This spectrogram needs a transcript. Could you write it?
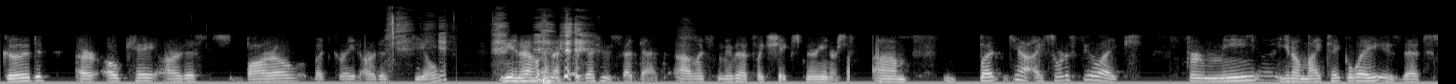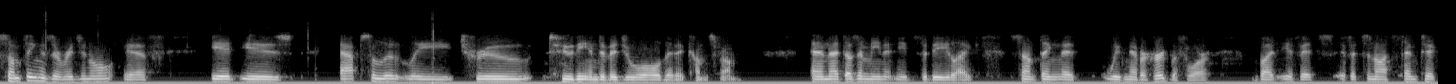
good or okay artists borrow, but great artists steal. you know, and I forget who said that. Uh, maybe that's like Shakespearean or something. Um, but yeah, I sort of feel like for me, you know, my takeaway is that something is original if it is absolutely true to the individual that it comes from. And that doesn't mean it needs to be like something that we've never heard before, but if it's if it's an authentic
